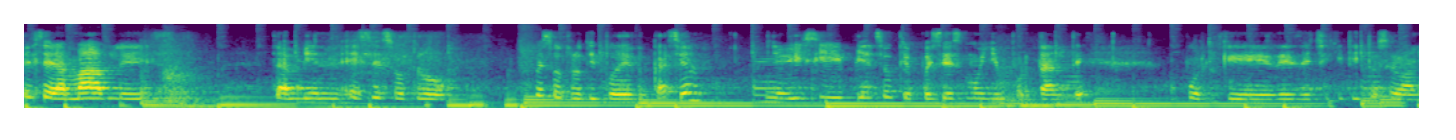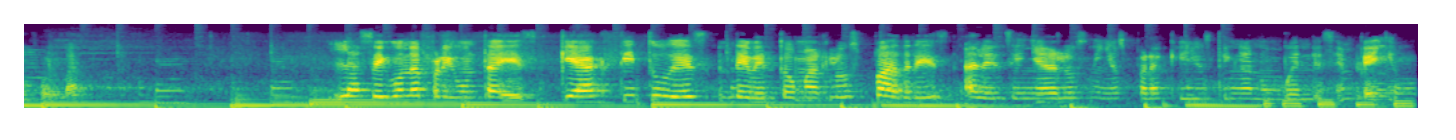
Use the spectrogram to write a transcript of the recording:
el ser amables, también ese es otro pues otro tipo de educación. Y ahí sí pienso que pues es muy importante porque desde chiquititos se van formando. La segunda pregunta es, ¿qué actitudes deben tomar los padres al enseñar a los niños para que ellos tengan un buen desempeño?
